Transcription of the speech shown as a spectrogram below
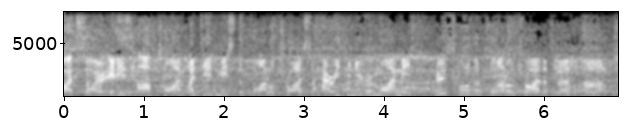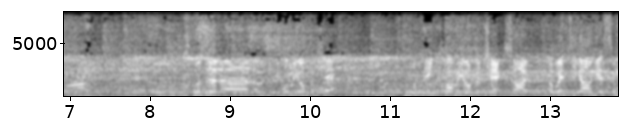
Right, so it is half time. I did miss the final try, so Harry, can you remind me who scored the final try of the first half? Was it uh, was it Tommy Opacic? I think Tommy Opacic. So I went to go and get some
